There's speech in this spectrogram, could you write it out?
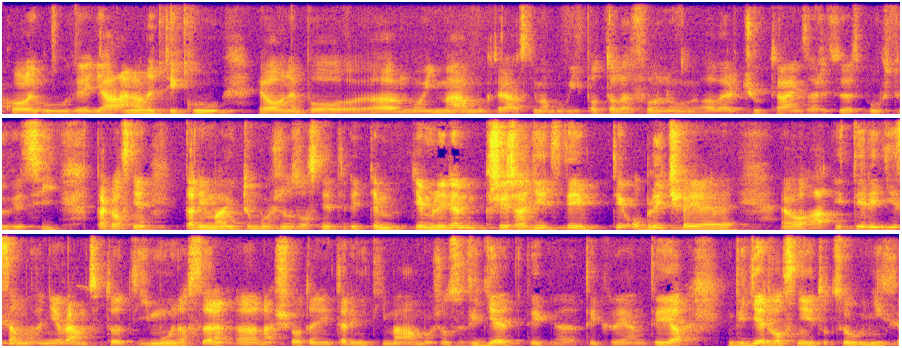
kolegů, dělá analytiku, jo, nebo uh, mojí mámu, která s nima mluví po telefonu, jo, Verču, která jim zařizuje spoustu věcí, tak vlastně tady mají tu možnost vlastně těm, těm lidem přiřadit ty, ty obličeje jo, a i ty lidi samozřejmě v rámci toho týmu na se, uh, našeho, ten interní tým má možnost vidět ty, ty klienty a vidět vlastně to, co u nich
